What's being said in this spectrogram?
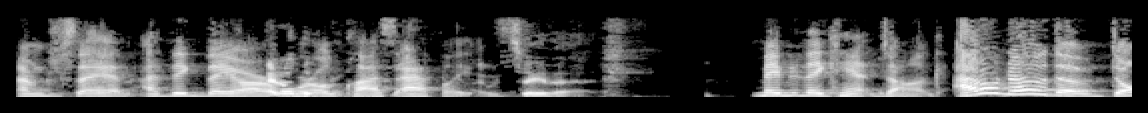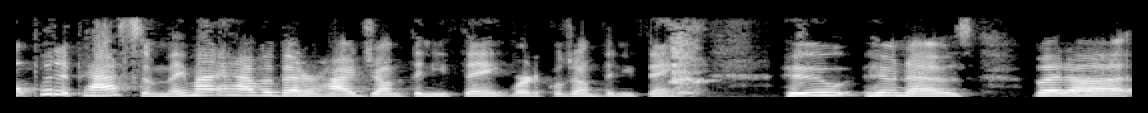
I'm just saying. I think they are don't think they world class athletes. I would say that. Maybe they can't dunk. I don't know though. Don't put it past them. They might have a better high jump than you think, vertical jump than you think. Who who knows? But uh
